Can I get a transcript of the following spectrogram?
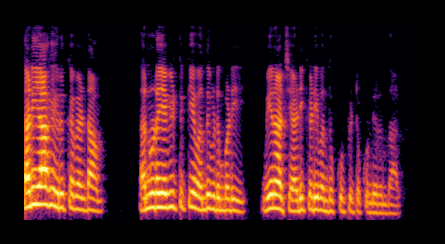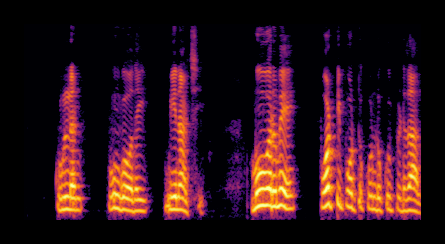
தனியாக இருக்க வேண்டாம். தன்னுடைய வீட்டுக்கே வந்து விடும்படி மீனாட்சி அடிக்கடி வந்து கூப்பிட்டு கொண்டிருந்தாள். குள்ளன் பூங்கோதை மீனாட்சி மூவருமே போட்டி போட்டு கொண்டு கூப்பிடுதால்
